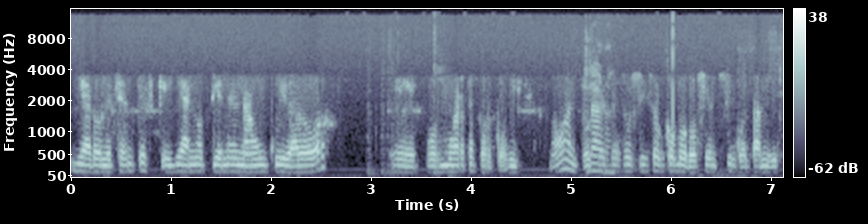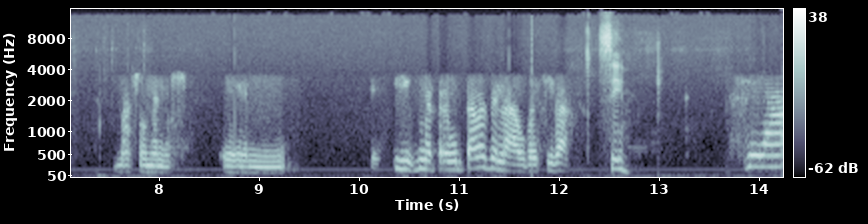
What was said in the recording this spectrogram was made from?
y adolescentes que ya no tienen a un cuidador eh, por muerte por COVID, ¿no? Entonces eso sí son como 250 mil, más o menos. Em, y me preguntabas de la obesidad. Sí. La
